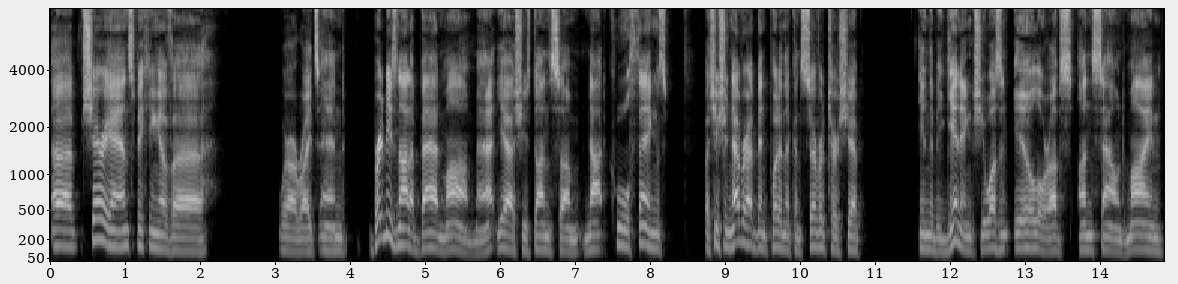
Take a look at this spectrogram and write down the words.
Uh, Sherry Ann, speaking of uh, where our rights end, Britney's not a bad mom, Matt. Yeah, she's done some not cool things, but she should never have been put in the conservatorship in the beginning. She wasn't ill or of unsound mind.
